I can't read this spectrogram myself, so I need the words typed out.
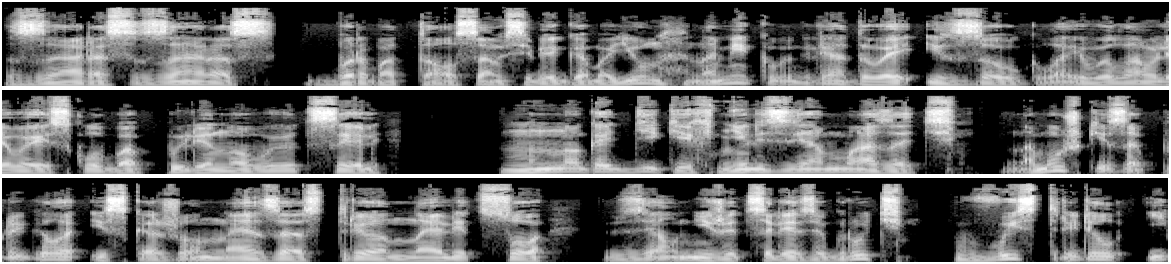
«Зараз, зараз!» – бормотал сам себе Гамаюн, на миг выглядывая из-за угла и вылавливая из клуба пыли новую цель. «Много диких, нельзя мазать!» На мушке запрыгало искаженное заостренное лицо. Взял ниже целясь в грудь, выстрелил и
